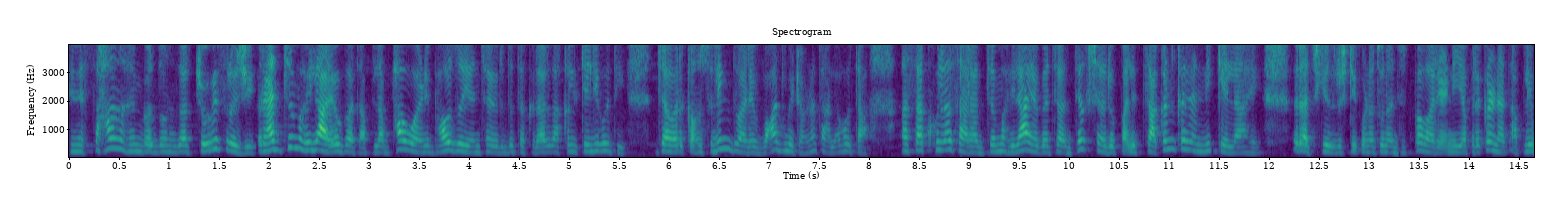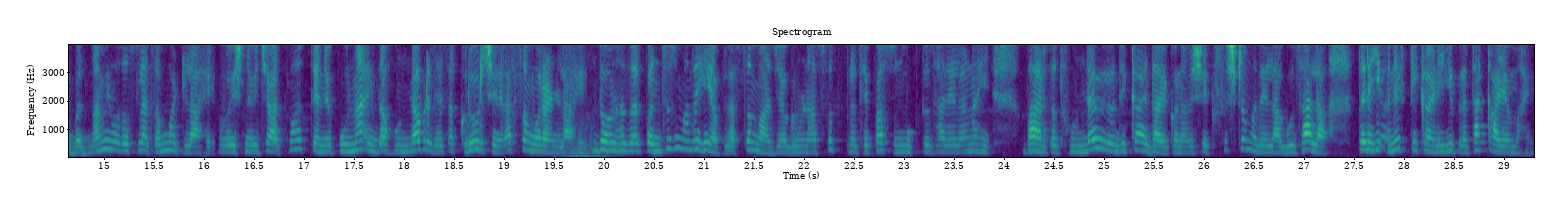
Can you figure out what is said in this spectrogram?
हिने सहा नोव्हेंबर दोन हजार चोवीस रोजी राज्य महिला आयोग आयोगात आपला भाऊ आणि भाऊजय यांच्या विरुद्ध तक्रार दाखल केली होती ज्यावर काउन्सिलिंगद्वारे वाद मिटवण्यात आला होता. असा खुलासा राज्य महिला आयोगाच्या अध्यक्ष रुपाली चाकणकर यांनी केला आहे. राजकीय दृष्टिकोनातून अजित पवार यांनी या प्रकरणात आपली बदनामी होत असल्याचं म्हटलं आहे. वैष्णवीच्या आत्महत्येने पुन्हा एकदा हुंडा प्रथेचा क्रूर चेहरा समोर आणला आहे. दोन हजार पंचवीस मध्येही आपला समाज या घृणास्पद प्रथेपासून मुक्त झालेला नाही. भारतात हुंडा विरोधी कायदा एकोणावीसशे एकसष्टमध्ये लागू झाला तरीही अनेक ठिकाणी ही प्रथा कायम आहे.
